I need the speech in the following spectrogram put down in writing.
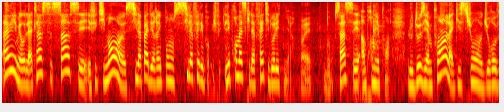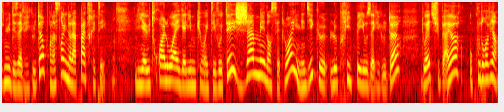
Ah oui, mais au-delà de ça, ça c'est effectivement euh, s'il n'a pas des réponses, s'il a fait les, les promesses qu'il a faites, il doit les tenir. Oui. Donc ça, c'est un premier point. Le deuxième point, la question du revenu des agriculteurs, pour l'instant, il ne l'a pas traité. Il y a eu trois lois Egalim qui ont été votées. Jamais dans cette loi, il n'est dit que le prix payé aux agriculteurs doit être supérieur au coût de revient.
